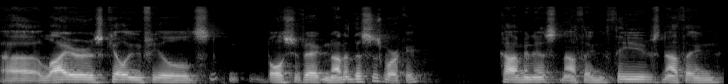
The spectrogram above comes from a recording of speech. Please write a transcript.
Uh, liars, killing fields, Bolshevik, none of this is working. Communists, nothing. Thieves, nothing.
